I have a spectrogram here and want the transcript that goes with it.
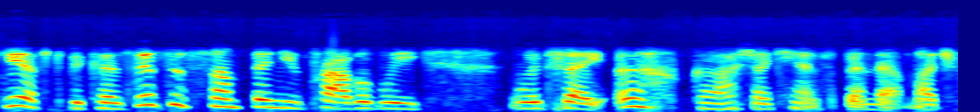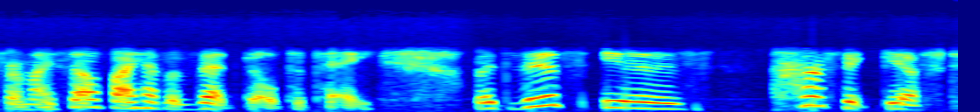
gift because this is something you probably would say oh gosh i can't spend that much for myself i have a vet bill to pay but this is perfect gift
